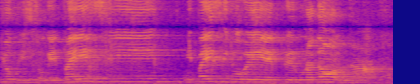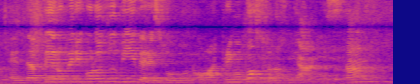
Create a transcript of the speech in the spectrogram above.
io ho visto che i paesi, i paesi dove per una donna è davvero pericoloso vivere sono al primo posto l'Afghanistan,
